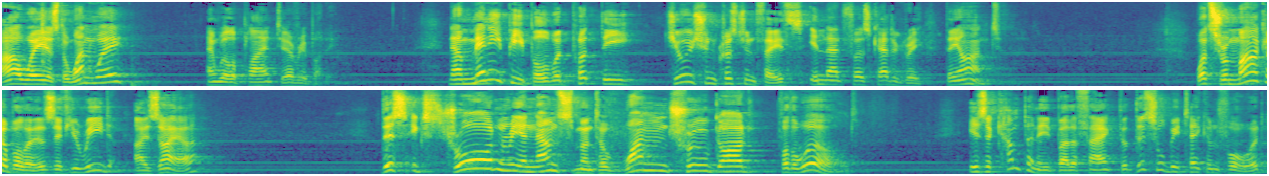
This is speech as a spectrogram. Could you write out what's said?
Our way is the one way, and we'll apply it to everybody. Now, many people would put the Jewish and Christian faiths in that first category. They aren't. What's remarkable is if you read Isaiah, this extraordinary announcement of one true God for the world is accompanied by the fact that this will be taken forward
